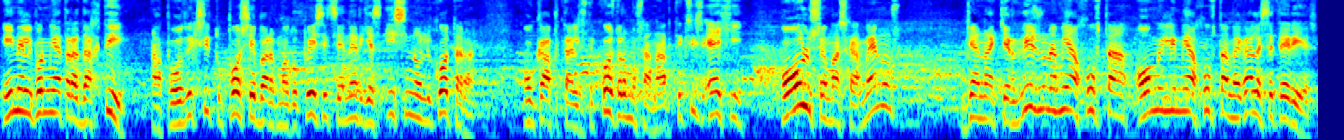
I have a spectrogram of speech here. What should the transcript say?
Είναι λοιπόν μια τρανταχτή απόδειξη του πώς η εμπαρευματοποίηση της ενέργειας ή συνολικότερα ο καπιταλιστικός δρόμος ανάπτυξης έχει όλους εμάς χαμένους για να κερδίζουν μια χούφτα όμιλη, μια χούφτα μεγάλες εταιρείες.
